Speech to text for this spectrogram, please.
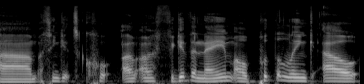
Um, I think it's cool. I, I, forget the name. I'll put the link out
